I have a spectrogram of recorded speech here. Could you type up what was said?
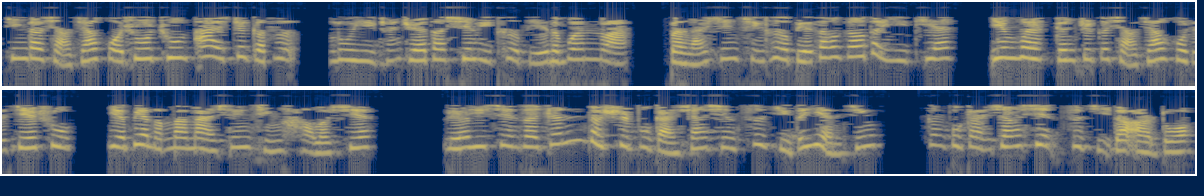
听到小家伙说出“爱”这个字。陆亦辰觉得心里特别的温暖。本来心情特别糟糕的一天，因为跟这个小家伙的接触，也变得慢慢心情好了些。刘毅现在真的是不敢相信自己的眼睛，更不敢相信自己的耳朵。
